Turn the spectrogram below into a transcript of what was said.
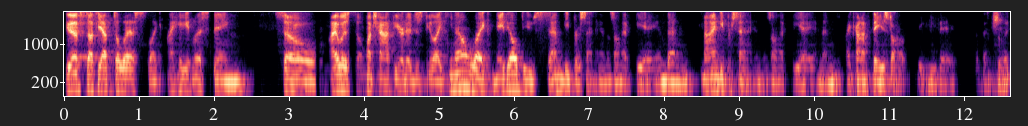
you have stuff you have to list. Like I hate listing. So I was so much happier to just be like, you know, like maybe I'll do 70% Amazon FBA and then 90% Amazon FBA. And then I kind of phased out the eBay eventually.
